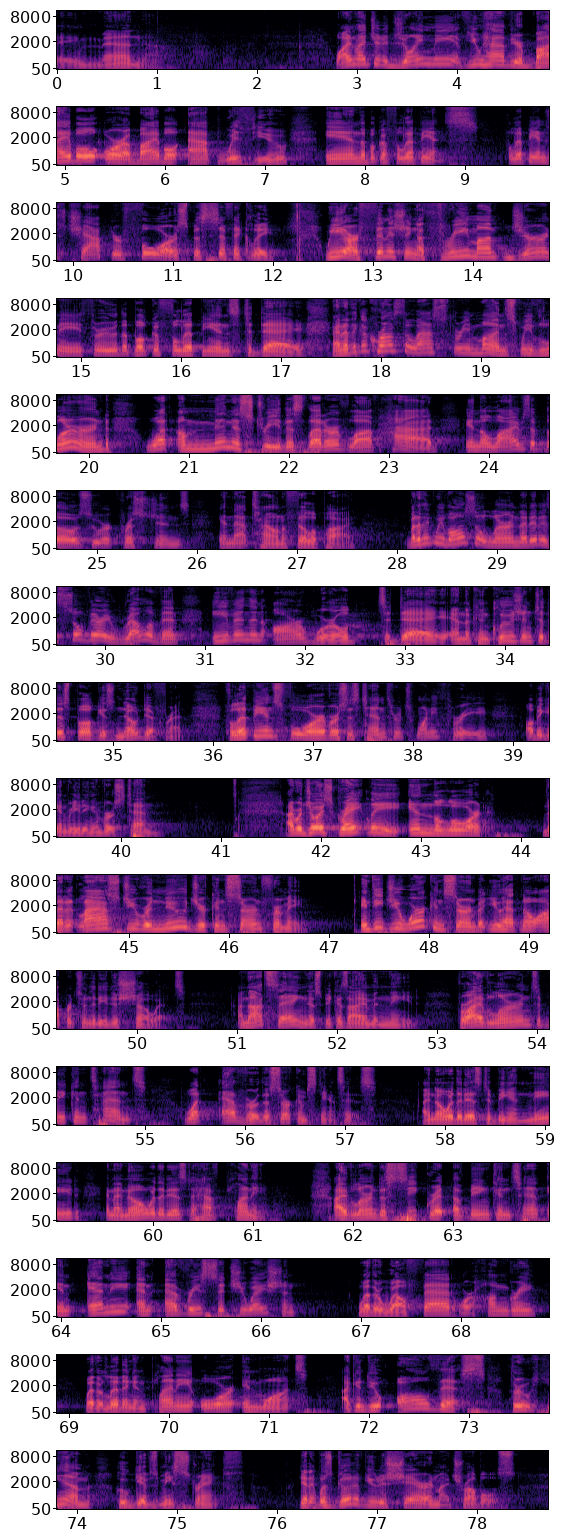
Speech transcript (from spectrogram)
Amen. Well, I invite you to join me if you have your Bible or a Bible app with you in the book of Philippians. Philippians chapter 4 specifically. We are finishing a three month journey through the book of Philippians today. And I think across the last three months, we've learned what a ministry this letter of love had in the lives of those who were Christians in that town of Philippi. But I think we've also learned that it is so very relevant even in our world today. And the conclusion to this book is no different. Philippians 4, verses 10 through 23. I'll begin reading in verse 10. I rejoice greatly in the Lord that at last you renewed your concern for me. Indeed, you were concerned, but you had no opportunity to show it. I'm not saying this because I am in need, for I have learned to be content whatever the circumstances. I know what it is to be in need, and I know what it is to have plenty. I've learned the secret of being content in any and every situation, whether well fed or hungry, whether living in plenty or in want. I can do all this through Him who gives me strength. Yet it was good of you to share in my troubles.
